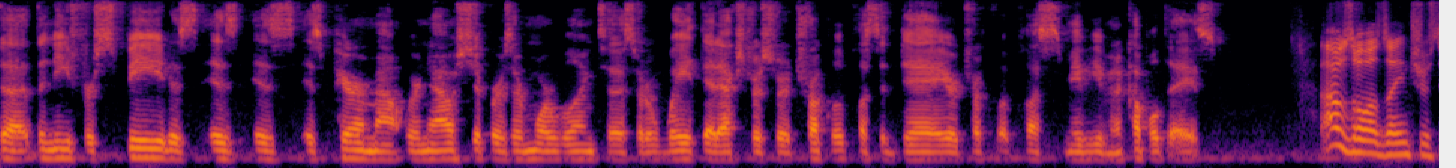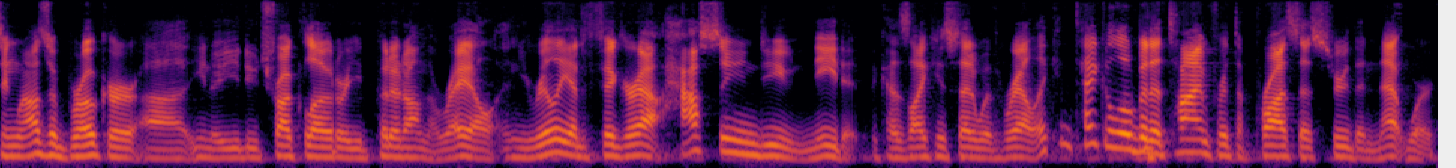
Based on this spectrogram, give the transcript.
the, the need for speed is, is is is paramount. Where now shippers are more willing to sort of wait that extra sort of truckload plus a day or truckload plus maybe even a couple days. That was always interesting. When I was a broker, uh, you know, you do truckload or you put it on the rail, and you really had to figure out how soon do you need it because, like you said, with rail, it can take a little bit of time for it to process through the network.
